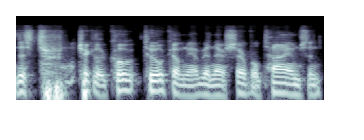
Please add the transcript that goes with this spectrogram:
this particular tool company, I've been there several times, and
